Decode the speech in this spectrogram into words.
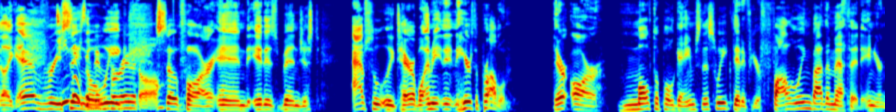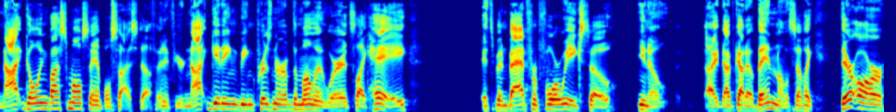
like every single week brutal. so far, and it has been just absolutely terrible. I mean, and here's the problem: there are multiple games this week that if you're following by the method and you're not going by small sample size stuff, and if you're not getting being prisoner of the moment where it's like, hey, it's been bad for four weeks, so you know I, I've got to abandon all this stuff. Like there are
